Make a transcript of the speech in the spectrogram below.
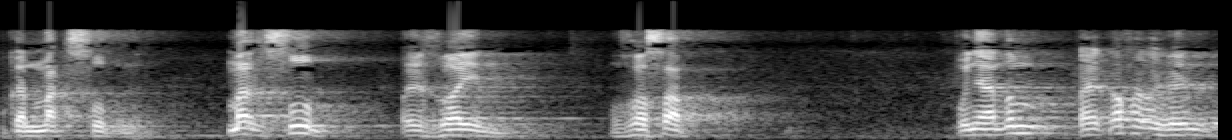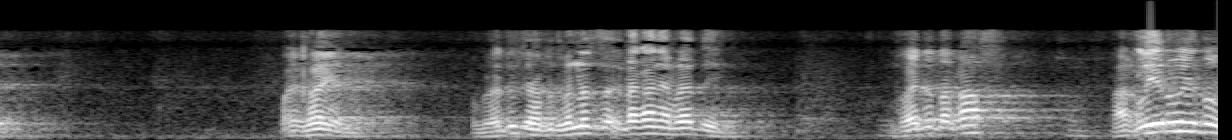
Bukan maksud. Maksud pakai ghain, ghasab. Punya antum pakai kaf pakai ghain? Pakai ghain. Berarti sudah benar cetakannya berarti. Ghain atau kaf? Nah, keliru itu,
